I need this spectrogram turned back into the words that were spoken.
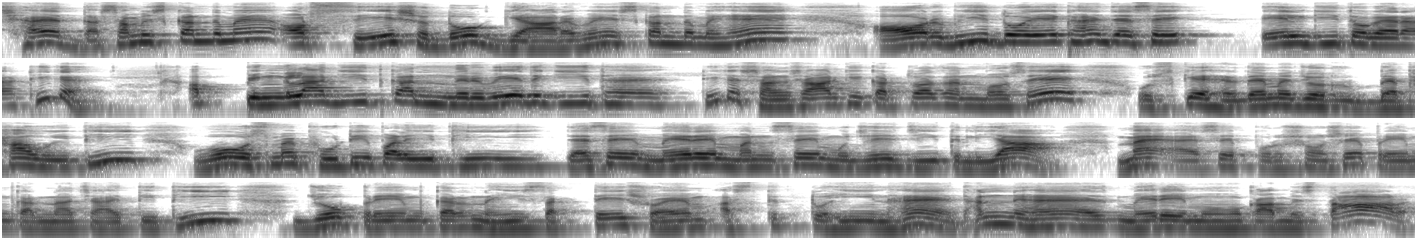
छः दसम स्कंद में और शेष दो ग्यारहवें स्कंद में हैं और भी दो एक हैं, जैसे एल गीत वगैरह, ठीक है? अब पिंगला गीत का निर्वेद गीत है, ठीक है? संसार की कटुता अनुभव से उसके हृदय में जो व्यथा हुई थी, वो उसमें फूटी पड़ी थी। जैसे मेरे मन से मुझे जीत लिया, मैं ऐसे पुरुषों से प्रेम करना चाहती थी, जो प्रेम कर नहीं सकते, स्वयं अस्तित्वहीन है, धन्य है मेरे मोह का विस्तार,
